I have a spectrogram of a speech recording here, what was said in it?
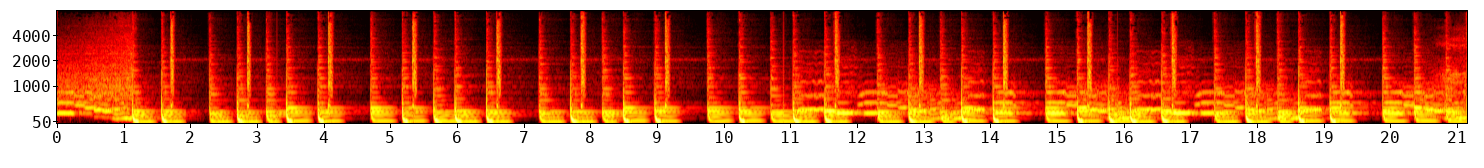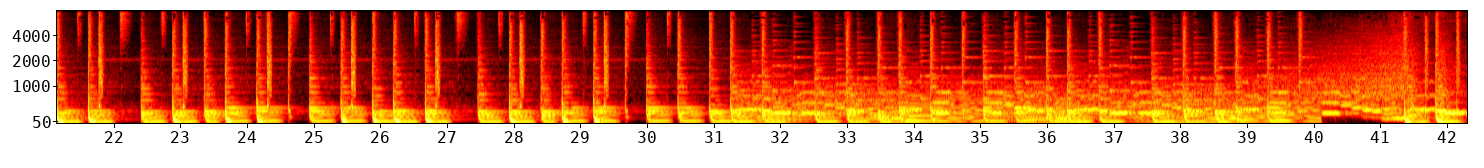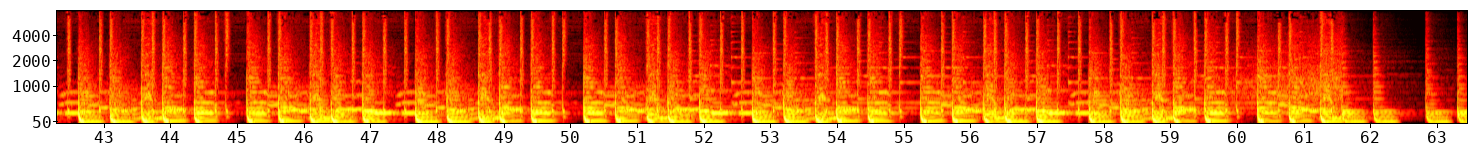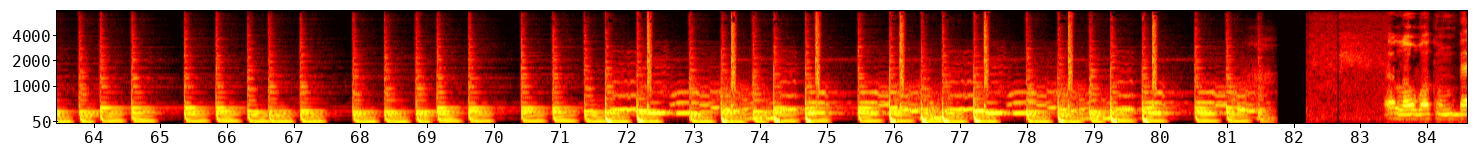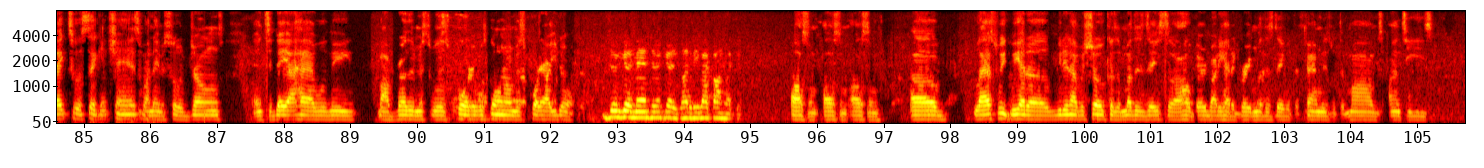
Música welcome back to a second chance. My name is Philip Jones, and today I have with me my brother, Mr. Willis Porter. What's going on, Mr. Porter? How you doing? Doing good, man. Doing good. Glad to be back on with you. Awesome, awesome, awesome. Uh, last week we had a we didn't have a show because of Mother's Day, so I hope everybody had a great Mother's Day with their families, with their moms, aunties,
